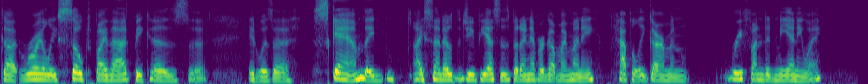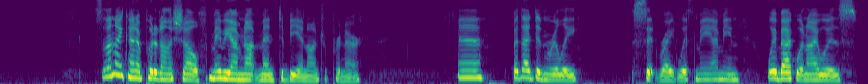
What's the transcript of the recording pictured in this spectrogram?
Got royally soaked by that because uh, it was a scam. They I sent out the GPSs, but I never got my money. Happily, Garmin refunded me anyway. So then I kind of put it on the shelf. Maybe I'm not meant to be an entrepreneur. Eh, but that didn't really sit right with me. I mean, way back when I was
